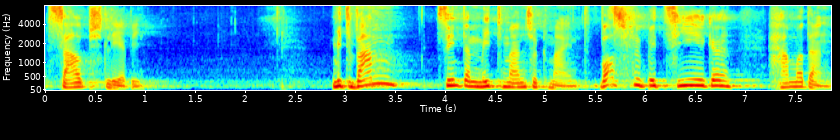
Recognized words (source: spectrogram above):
Selbstliebe. Mit wem sind denn Mitmenschen gemeint? Was für Beziehungen haben wir denn?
